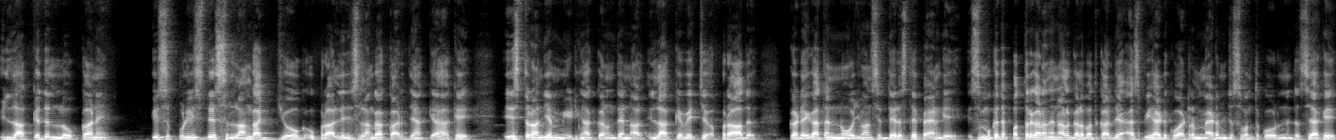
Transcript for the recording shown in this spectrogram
ਇਲਾਕੇ ਦੇ ਲੋਕਾਂ ਨੇ ਇਸ ਪੁਲਿਸ ਦੇ ਸ਼ਲਾਘਾਯੋਗ ਉਪਰਾਲੇ ਦੀ ਸ਼ਲਾਘਾ ਕਰਦਿਆਂ ਕਿਹਾ ਕਿ ਇਸ ਤਰ੍ਹਾਂ ਦੀਆਂ ਮੀਟਿੰਗਾਂ ਕਰਨ ਦੇ ਨਾਲ ਇਲਾਕੇ ਵਿੱਚ ਅਪਰਾਧ ਘਟੇਗਾ ਤਾਂ ਨੌਜਵਾਨ ਸਿੱਧੇ ਰਸਤੇ ਪੈਣਗੇ। ਇਸ ਮੌਕੇ ਤੇ ਪੱਤਰਕਾਰਾਂ ਦੇ ਨਾਲ ਗੱਲਬਾਤ ਕਰਦਿਆਂ SP headquarter madam Jaswant Kaur ਨੇ ਦੱਸਿਆ ਕਿ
